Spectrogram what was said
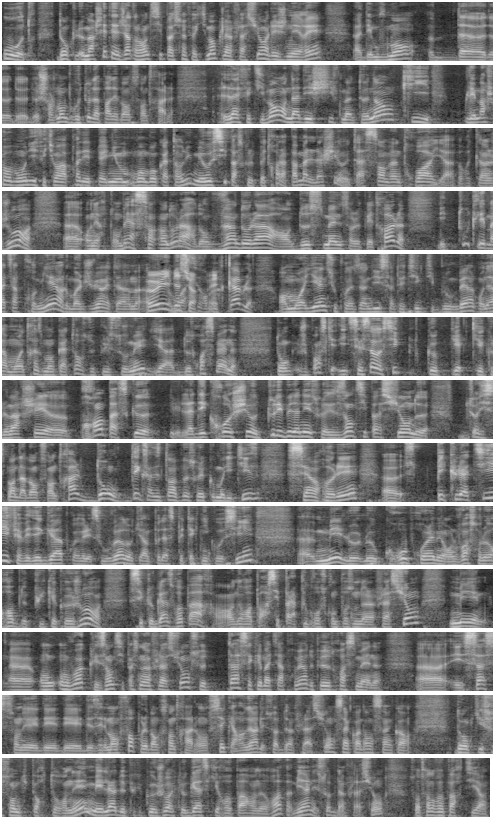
ou autre. Donc le marché était déjà dans l'anticipation effectivement que l'inflation allait générer euh, des mouvements de, de, de, changement brutaux de la part des banques centrales. Là, effectivement, on a des chiffres maintenant qui les marchés ont rebondi effectivement après des PMI moins bons qu'attendus, mais aussi parce que le pétrole a pas mal lâché. On était à 123 il y a à peu près 15 jours, euh, on est retombé à 101 dollars. Donc 20 dollars en deux semaines sur le pétrole. Et toutes les matières premières, le mois de juin était un, oui, bien assez remarquable. En moyenne, si vous prenez des indices synthétiques type Bloomberg, on est à moins 13, moins 14 depuis le sommet d'il y a 2-3 semaines. Donc je pense que c'est ça aussi que, que, le marché euh, prend parce qu'il a décroché au tout début d'année sur les anticipations de durcissement de la Banque centrale. Donc dès que ça s'étend un peu sur les commodities, c'est un relais. Euh, spéculatif, il y avait des gaps qu'on avait laissés ouverts, donc il y a un peu d'aspect technique aussi. Euh, mais le, gros problème, et on le voit sur l'Europe depuis quelques jours, c'est que le gaz repart en Europe. Alors, c'est pas la plus grosse composante de l'inflation, mais euh, on, voit que les anticipations d'inflation se tassent avec les matières premières depuis 2-3 semaines. Euh, et ça, ce sont des, éléments forts pour les banques centrales. On sait qu'elles regardent les swaps d'inflation 5 ans dans 5 ans. Donc, ils se sont un petit peu retournés, mais là, depuis quelques jours, avec le gaz qui repart en Europe, eh bien, les swaps d'inflation sont en train de repartir.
